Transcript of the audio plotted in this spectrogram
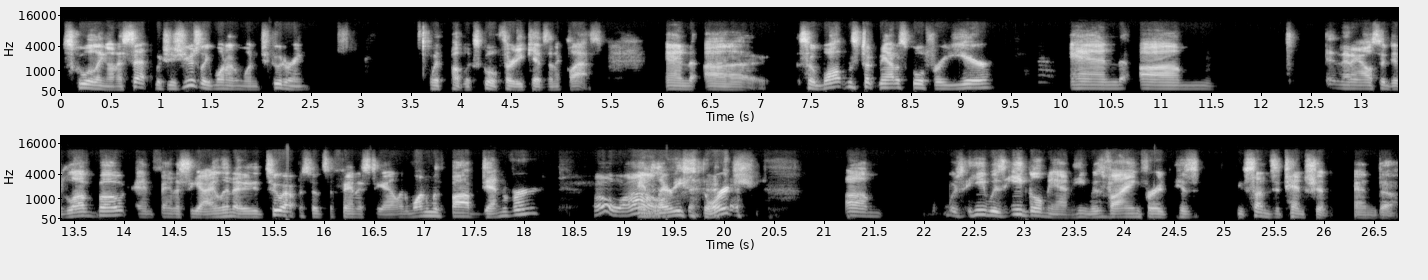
schooling on a set, which is usually one-on-one tutoring with public school, 30 kids in a class. And uh, so Walton's took me out of school for a year. And um, and then I also did Love Boat and Fantasy Island. I did two episodes of Fantasy Island, one with Bob Denver Oh wow. and Larry Storch. um, was he was Eagle Man. He was vying for his, his son's attention, and uh,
